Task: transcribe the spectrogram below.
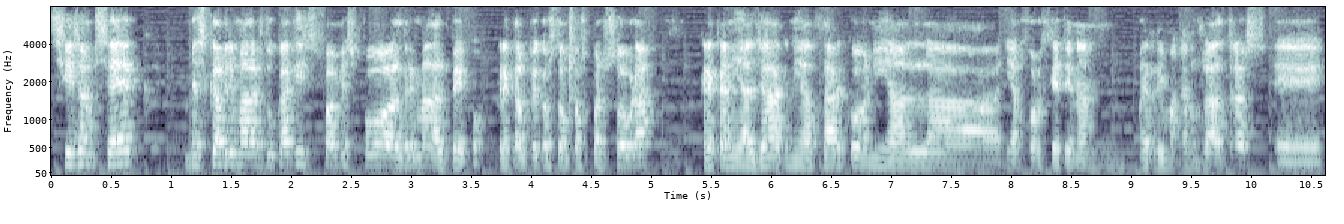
Si és en sec, més que el ritme dels Ducatis, fa més por el ritme del Peco. Crec que el Peco està un pas per sobre, crec que ni el Jack, ni el Zarco, ni el, uh, ni el Jorge tenen més ritme que nosaltres. Eh,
